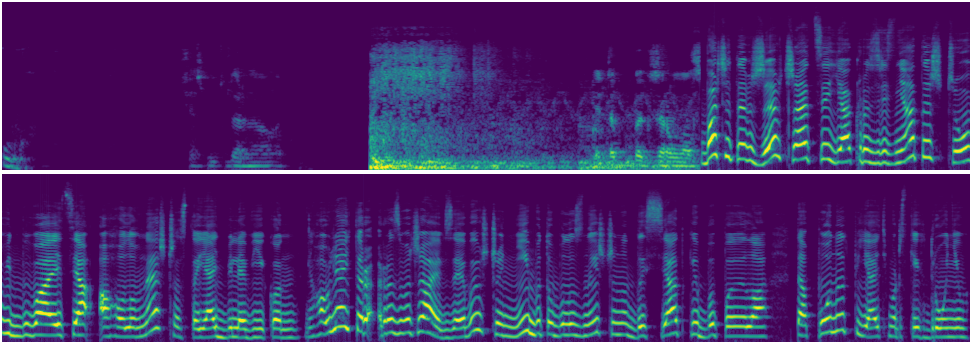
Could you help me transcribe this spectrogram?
Ух. Сейчас будет ударная волна. Это взорвался. Бачите, вже вчаться, як розрізняти, що відбувається. А головне, що стоять біля вікон. Гауляйтер розважаєв, заявив, що нібито було знищено десятки БПЛА та понад п'ять морських дронів.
